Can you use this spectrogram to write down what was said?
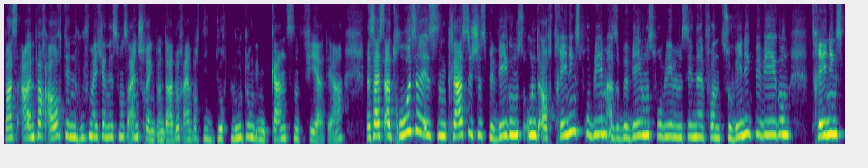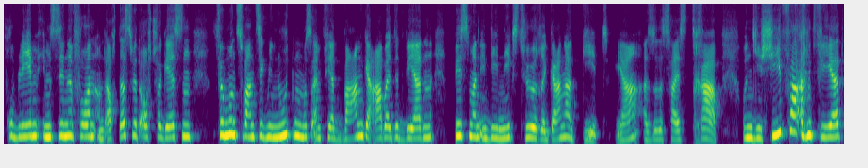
was einfach auch den Hufmechanismus einschränkt und dadurch einfach die Durchblutung im ganzen Pferd. Ja. Das heißt, Arthrose ist ein klassisches Bewegungs- und auch Trainingsproblem, also Bewegungsproblem im Sinne von zu wenig Bewegung, Trainingsproblem im Sinne von, und auch das wird oft vergessen, 25 Minuten muss ein Pferd warm gearbeitet werden, bis man in die nächsthöhere Gangart geht. Ja, also das heißt Trab. Und je schiefer ein Pferd,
